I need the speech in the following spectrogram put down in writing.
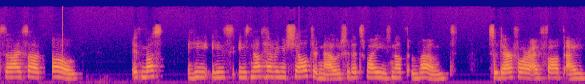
So I thought, oh, it must he he's he's not having a shelter now, so that's why he's not around. So therefore I thought I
